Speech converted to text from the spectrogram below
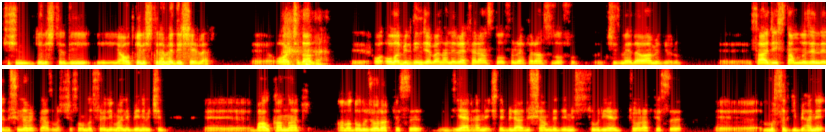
kişinin geliştirdiği e, yahut geliştiremediği şeyler. E, o açıdan e, olabildiğince ben hani referanslı olsun, referanssız olsun çizmeye devam ediyorum. E, sadece İstanbul özelleri düşünmemek lazım açıkçası. Onu da söyleyeyim. Hani benim için e, Balkanlar, Anadolu coğrafyası, diğer hani işte Biladüşşam dediğimiz Suriye coğrafyası, e, Mısır gibi hani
